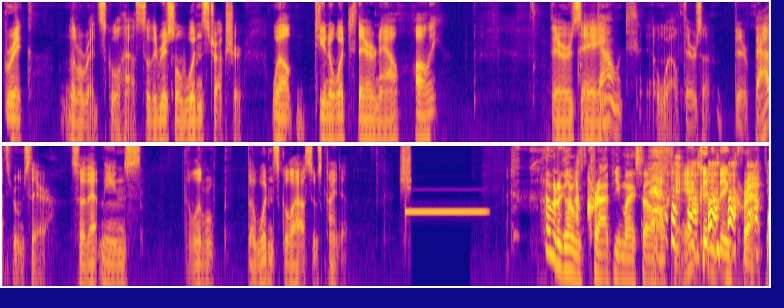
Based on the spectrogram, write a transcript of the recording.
brick Little Red Schoolhouse. So the original wooden structure. Well, do you know what's there now, Holly? There's a Don't. well, there's a there are bathrooms there. So that means the little the wooden schoolhouse was kind of I would have gone with crappy myself. Okay, it could have been crappy,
